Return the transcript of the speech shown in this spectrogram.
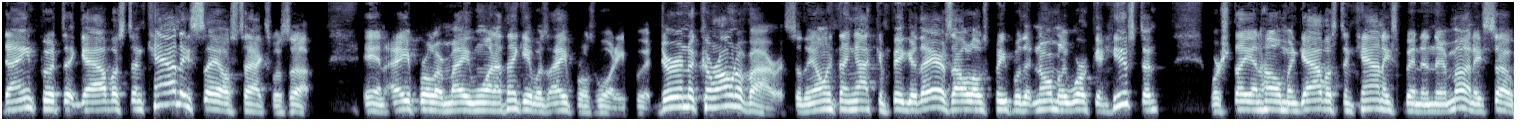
Dane put that Galveston County sales tax was up in April or May 1. I think it was April's what he put during the coronavirus. So the only thing I can figure there is all those people that normally work in Houston were staying home in Galveston County spending their money. So uh,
